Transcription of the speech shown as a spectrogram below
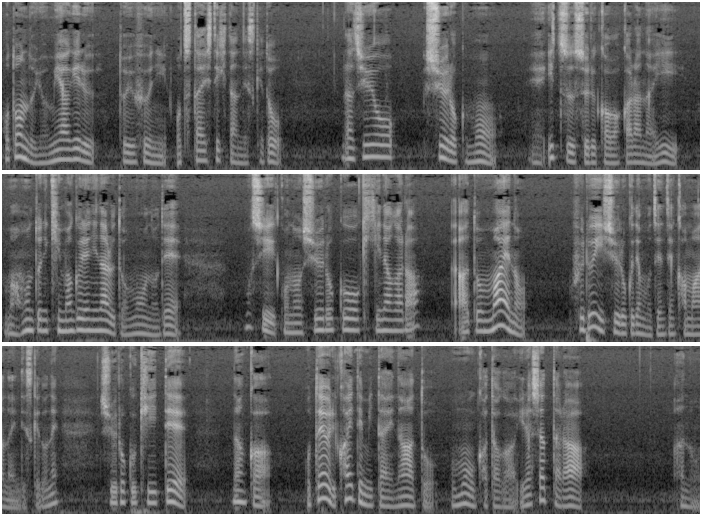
ほとんど読み上げるというふうにお伝えしてきたんですけどラジオ収録も、えいつするかわからないまあ本当に気まぐれになると思うのでもしこの収録を聞きながらあと前の古い収録でも全然構わないんですけどね収録聞いてなんかお便り書いてみたいなと思う方がいらっしゃったらあの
